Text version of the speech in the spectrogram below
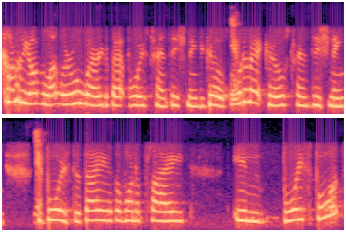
Kind of the opposite. We're all worried about boys transitioning to girls, but yep. what about girls transitioning yep. to boys? Do they ever want to play in boy sports?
